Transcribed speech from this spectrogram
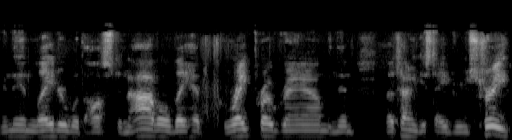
and then later with Austin Idol. They had a great program, and then by the time he gets to Adrian Street.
